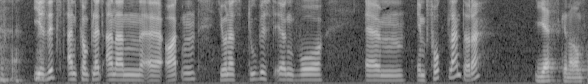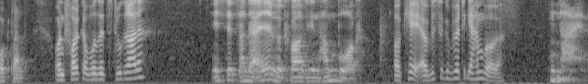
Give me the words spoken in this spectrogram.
Ihr sitzt an komplett anderen äh, Orten. Jonas, du bist irgendwo ähm, im Vogtland, oder? Yes, genau, im Vogtland. Und Volker, wo sitzt du gerade? Ich sitze an der Elbe quasi in Hamburg. Okay, aber bist du gebürtiger Hamburger? Nein,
